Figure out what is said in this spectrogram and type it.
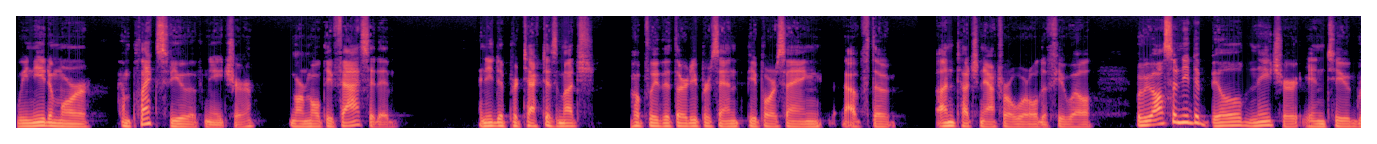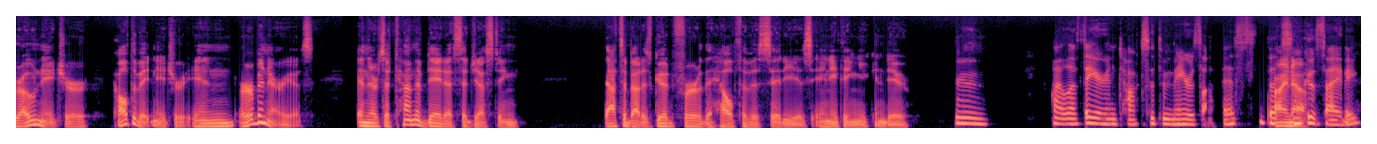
we need a more complex view of nature, more multifaceted. I need to protect as much, hopefully, the 30% people are saying of the untouched natural world, if you will. But we also need to build nature into, grow nature, cultivate nature in urban areas. And there's a ton of data suggesting that's about as good for the health of a city as anything you can do. Mm. I love that you're in talks with the mayor's office. That's so exciting.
